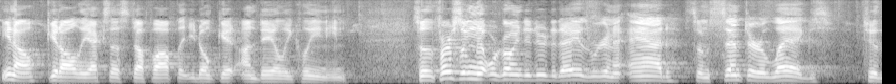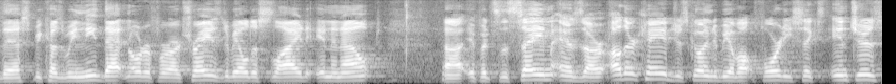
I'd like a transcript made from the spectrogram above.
you know, get all the excess stuff off that you don't get on daily cleaning. So the first thing that we're going to do today is we're going to add some center legs to this because we need that in order for our trays to be able to slide in and out. Uh, if it's the same as our other cage, it's going to be about 46 inches.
